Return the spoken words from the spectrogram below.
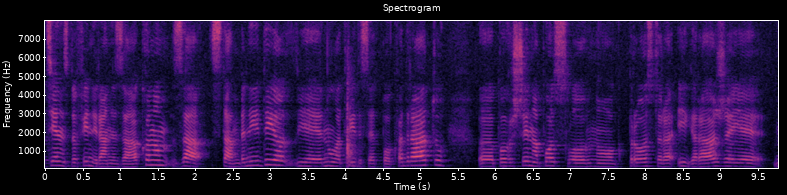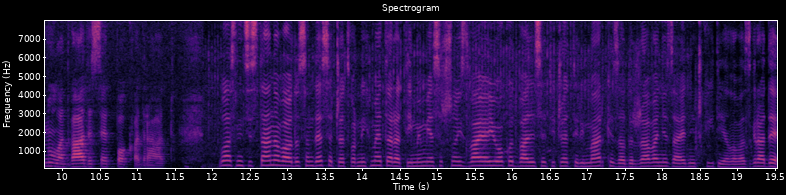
Cijene su definirane zakonom. Za stambeni dio je 0,30 po kvadratu. E, površina poslovnog prostora i garaže je 0,20 po kvadratu. Vlasnici stanova od 80 četvornih metara time mjesečno izdvajaju oko 24 marke za održavanje zajedničkih dijelova zgrade.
